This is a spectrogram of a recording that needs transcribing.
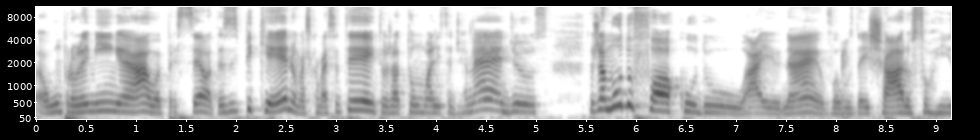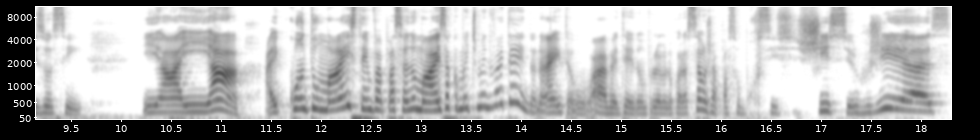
Algum probleminha, ah, a pressão, às vezes pequeno, mas começa a ter. Então já toma uma lista de remédios. Então já muda o foco do. Ai, né? Vamos deixar o sorriso assim. E aí, ah, aí quanto mais tempo vai passando, mais acometimento vai tendo, né? Então, ah, vai tendo um problema no coração, já passou por X cirurgias.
